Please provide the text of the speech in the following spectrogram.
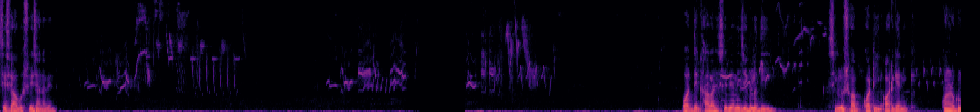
শেষে অবশ্যই জানাবেন। পদ্মের খাবার হিসেবে আমি যেগুলো দিই, সেগুলো সব কটি অর্গ্যানিক। কোনো রকম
